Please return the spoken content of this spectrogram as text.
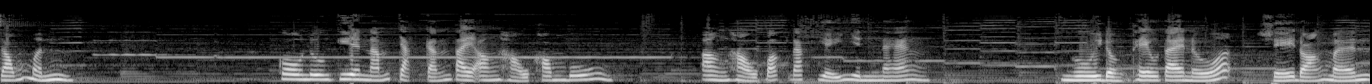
giống mình. Cô nương kia nắm chặt cánh tay ân hậu không buông. Ân hậu bất đắc dĩ nhìn nàng. Ngươi đừng theo ta nữa, sẽ đoạn mệnh.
